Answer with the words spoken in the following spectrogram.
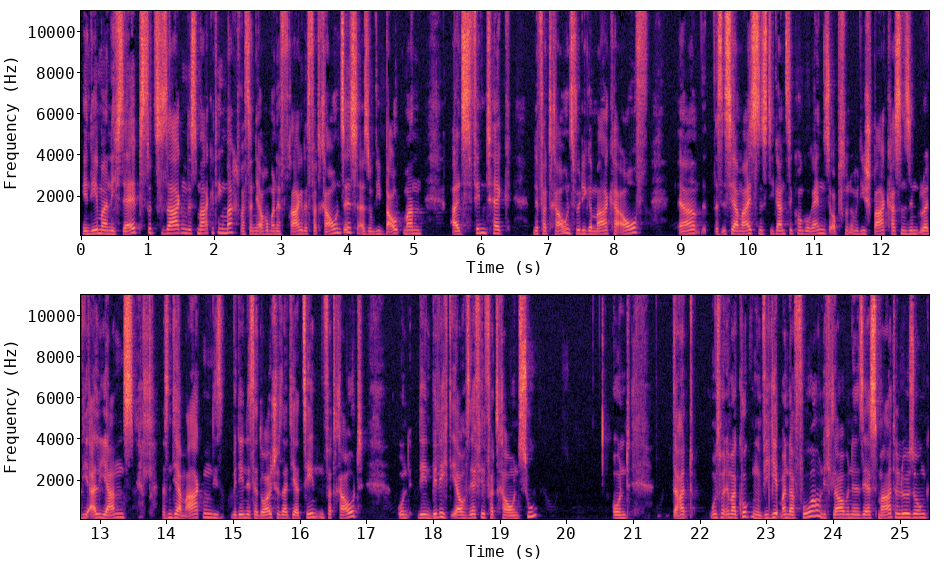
indem man nicht selbst sozusagen das Marketing macht, was dann ja auch immer eine Frage des Vertrauens ist. Also wie baut man als Fintech eine vertrauenswürdige Marke auf, ja, das ist ja meistens die ganze Konkurrenz, ob es nun irgendwie die Sparkassen sind oder die Allianz. Das sind ja Marken, die, mit denen ist der Deutsche seit Jahrzehnten vertraut und denen billigt er auch sehr viel Vertrauen zu. Und da hat, muss man immer gucken, wie geht man da vor? Und ich glaube, eine sehr smarte Lösung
